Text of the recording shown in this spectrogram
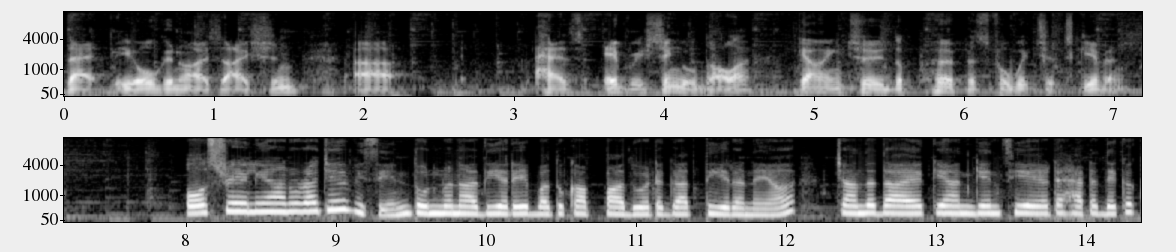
that the organisation uh, has every single dollar going to the purpose for which it's given. ඕස්ට්‍රේලයානු රජය විසින් තුන්වන අදියරේ බතු කප්පාදුවට ගත් තීරණය චන්දදායකයන්ගෙන් සියයට හැට දෙකක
